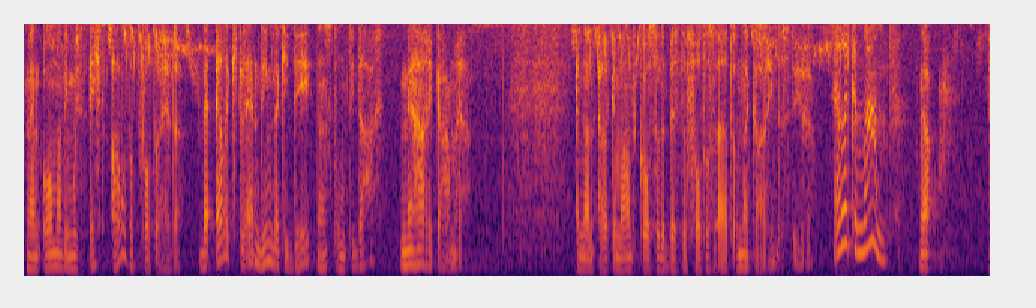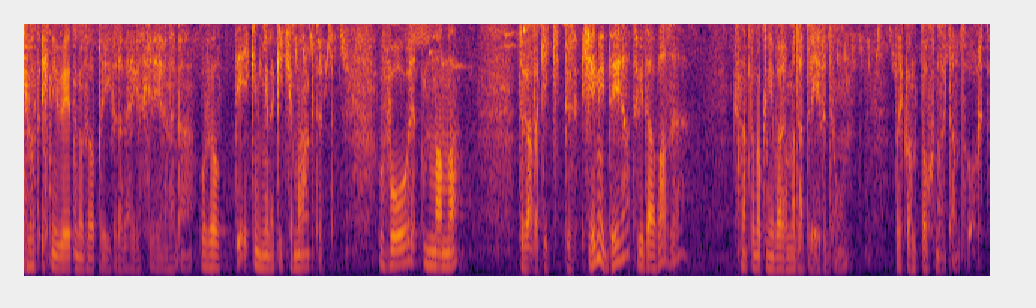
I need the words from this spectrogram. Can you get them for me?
Mijn oma die moest echt alles op foto hebben. Bij elk klein ding dat ik deed, dan stond die daar. Met haar camera. En dan elke maand koos ze de beste foto's uit om naar Karin te sturen. Elke maand? Ja. Je wilt echt niet weten hoeveel brieven dat wij geschreven hebben. Hoeveel tekeningen dat ik gemaakt heb. Voor mama. Terwijl ik dus geen idee had wie dat was. Hè. Ik snapte ook niet waarom we dat bleven doen. Er kwam toch nooit antwoord.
